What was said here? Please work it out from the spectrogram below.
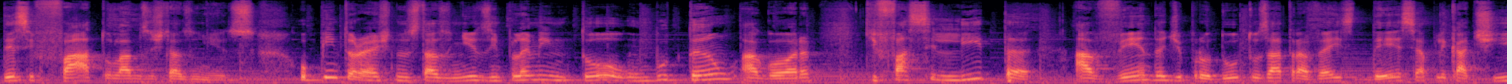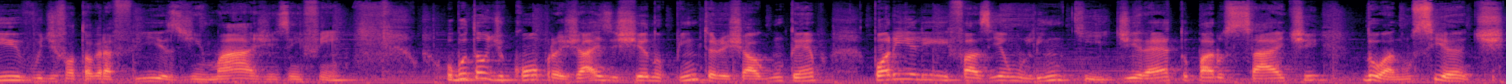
desse fato lá nos Estados Unidos. O Pinterest nos Estados Unidos implementou um botão agora que facilita a venda de produtos através desse aplicativo de fotografias, de imagens, enfim. O botão de compra já existia no Pinterest há algum tempo, porém ele fazia um link direto para o site do anunciante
